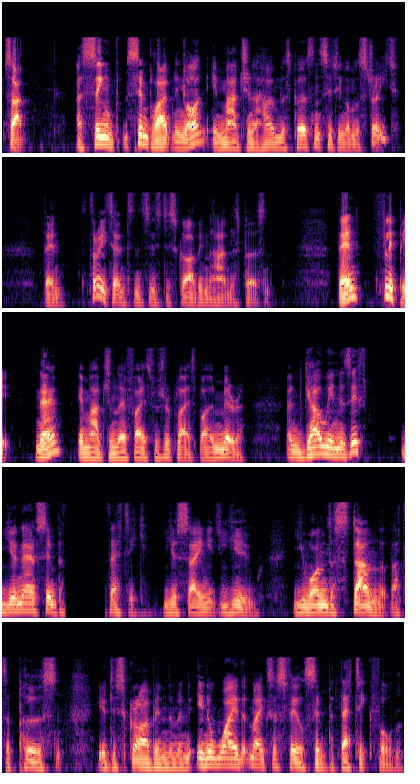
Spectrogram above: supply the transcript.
So a sim simple opening line, imagine a homeless person sitting on the street, then three sentences describing the homeless person. Then flip it now, imagine their face was replaced by a mirror and go in as if you're now sympathetic. You're saying it's you. You understand that that's a person. You're describing them in, in a way that makes us feel sympathetic for them.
